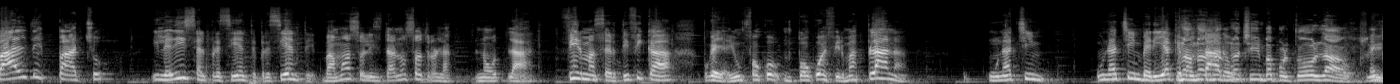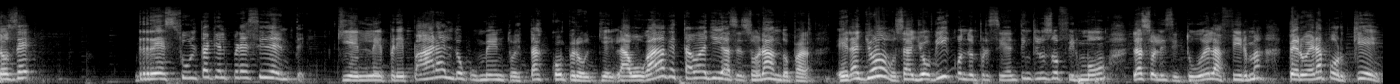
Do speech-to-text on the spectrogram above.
va al despacho y le dice al presidente, presidente, vamos a solicitar nosotros la, no, la firma certificada, porque ya hay un, foco, un poco de firmas planas, una chim una chimbería que montaron. una chimba por todos lados. Entonces, resulta que el presidente, quien le prepara el documento, está pero la abogada que estaba allí asesorando para, era yo. O sea, yo vi cuando el presidente incluso firmó la solicitud de la firma, pero era por qué?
